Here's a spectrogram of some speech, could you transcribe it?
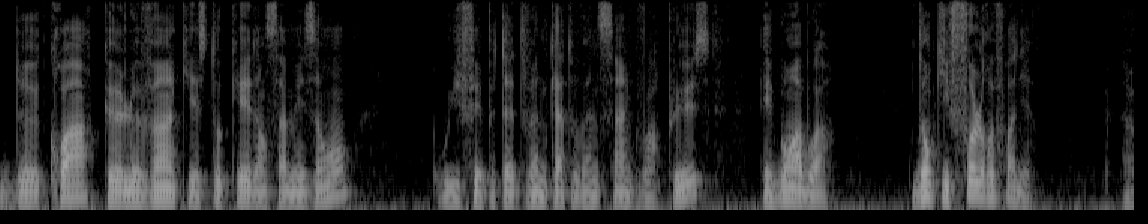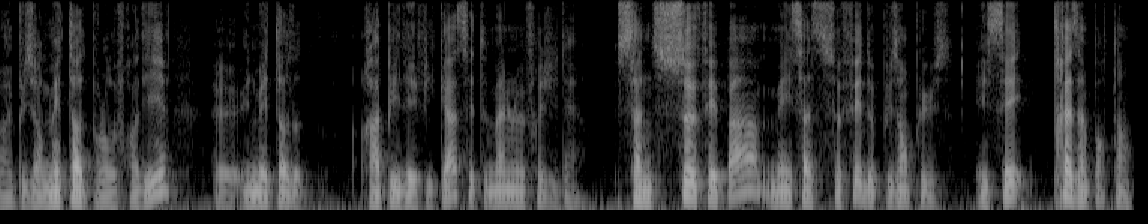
de croire que le vin qui est stocké dans sa maison, où il fait peut-être 24 ou 25, voire plus, est bon à boire. Donc il faut le refroidir. Alors il y a plusieurs méthodes pour le refroidir. Euh, une méthode rapide et efficace, c'est tout de même le frigidaire. Ça ne se fait pas, mais ça se fait de plus en plus. Et c'est très important.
